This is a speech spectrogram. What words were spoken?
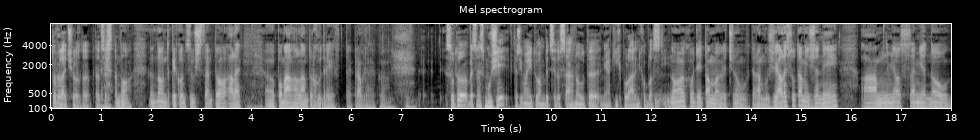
to vylečilo, ta, ta cesta? No, no, no, ke konci už jsem to, ale uh, pomáhal nám trochu drift, to je pravda. Jako. Jsou to ve muži, kteří mají tu ambici dosáhnout eh, nějakých polárních oblastí? No, chodí tam většinou teda muži, ale jsou tam i ženy a měl jsem jednou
